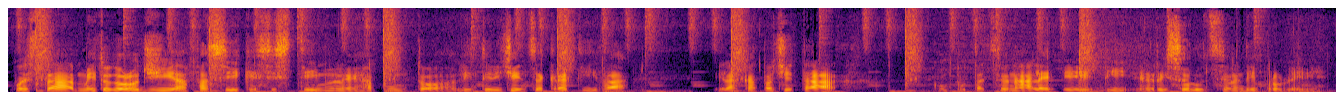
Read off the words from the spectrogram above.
Questa metodologia fa sì che si stimoli appunto l'intelligenza creativa e la capacità computazionale e di risoluzione dei problemi.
